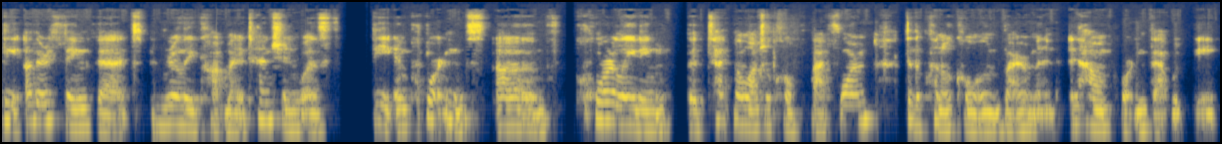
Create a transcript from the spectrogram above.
The other thing that really caught my attention was the importance of correlating the technological platform to the clinical environment and how important that would be.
